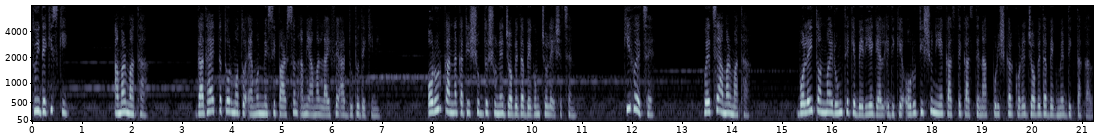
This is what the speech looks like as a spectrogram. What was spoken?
তুই দেখিস কি? আমার মাথা। গাধা একটা তোর মতো এমন মেসি পার্সন আমি আমার লাইফে আর দুটো দেখিনি। অরুর কান্নাকাটির শব্দ শুনে জবেদা বেগম চলে এসেছেন। কি হয়েছে? হয়েছে আমার মাথা। বলেই তন্ময় রুম থেকে বেরিয়ে গেল এদিকে অরু টিস্যু নিয়ে কাঁচতে কাঁচতে নাক পরিষ্কার করে জবেদা বেগমের দিক তাকাল।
